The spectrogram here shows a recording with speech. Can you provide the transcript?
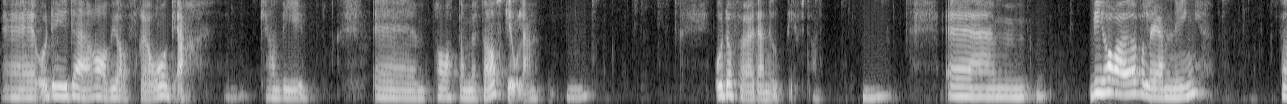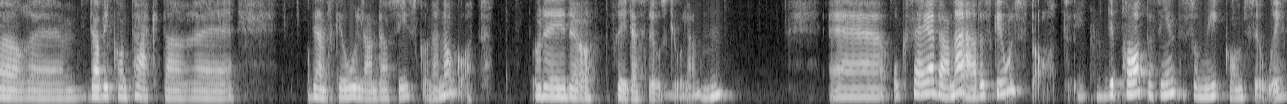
Eh, och det är därav jag frågar, kan vi eh, prata med förskolan? Och då får jag den uppgiften. Eh, vi har överlämning för, eh, där vi kontaktar eh, den skolan där syskonen har gått. Och det är då? Fridasroskolan. Eh, och sedan är det skolstart. Det pratas inte så mycket om Zoe.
